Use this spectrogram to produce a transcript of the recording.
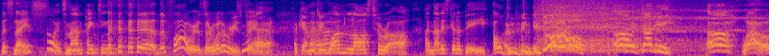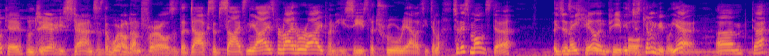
That's nice. Oh, it's a man painting. the flowers or whatever he's painting. yeah. Okay, I'm gonna do Uh, one last hurrah, and that is gonna be. Oh, dude, opening dude, dude. this- Oh! Oh, Daddy! Oh! Wow, okay. And here he stands as the world unfurls, as the dark subsides and the eyes provide a ripe, and he sees the true reality to life. So this monster is just making, killing people. It's just killing people. Yeah. Um. Dad.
